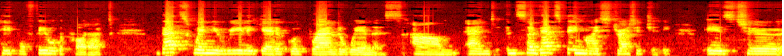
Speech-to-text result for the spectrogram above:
people feel the product, that's when you really get a good brand awareness. Um, and, and so that's been my strategy is to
